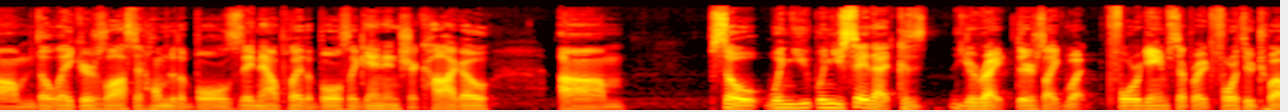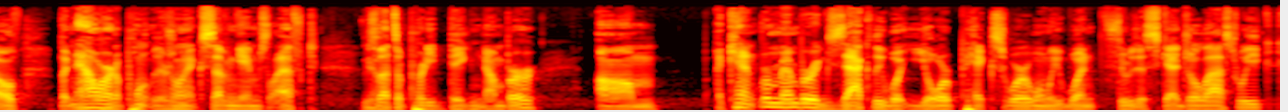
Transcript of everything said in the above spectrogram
Um, the Lakers lost at home to the Bulls. They now play the Bulls again in Chicago. Um, so when you when you say that, because you're right, there's like what four games separate four through twelve, but now we're at a point where there's only like seven games left, so that's a pretty big number. Um, I can't remember exactly what your picks were when we went through the schedule last week,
